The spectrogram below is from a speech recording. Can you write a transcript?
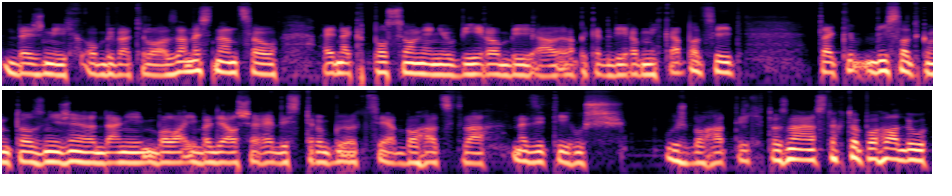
bežných obyvateľov a zamestnancov a jednak k posilneniu výroby a napríklad výrobných kapacít, tak výsledkom toho zniženia daní bola iba ďalšia redistribúcia bohatstva medzi tých už, už bohatých. To znamená, z tohto pohľadu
